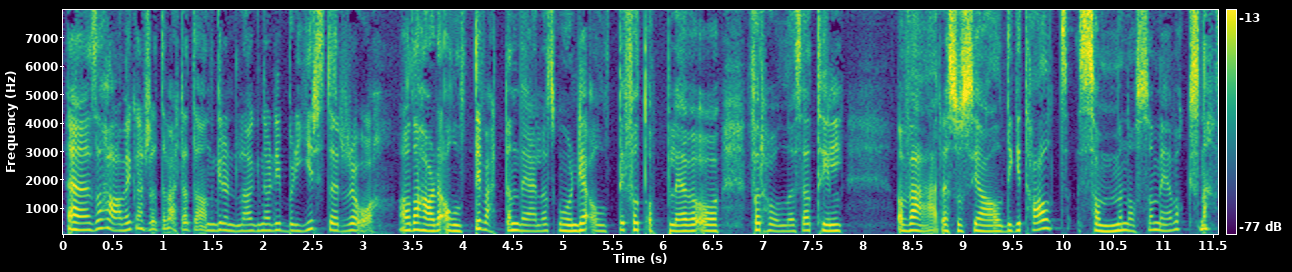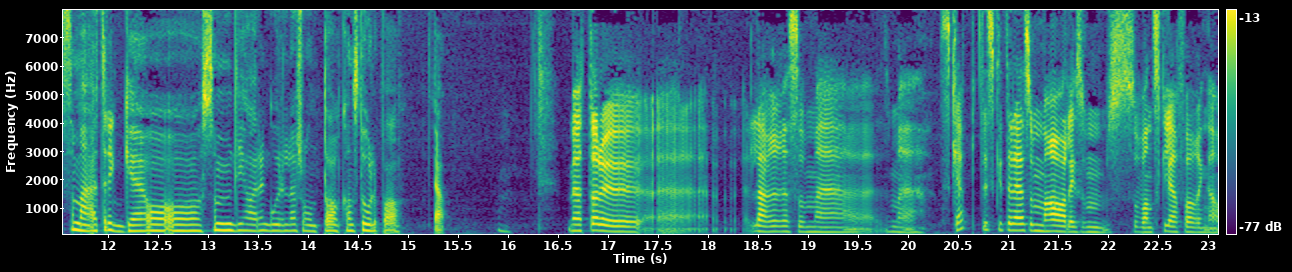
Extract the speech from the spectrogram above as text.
så har vi kanskje etter hvert et annet grunnlag når de blir større òg. Og da har det alltid vært en del av skolen. De har alltid fått oppleve å forholde seg til å være sosial digitalt, sammen også med voksne som er trygge og, og som de har en god relasjon til og kan stole på. Ja. Møter du eh, lærere som er, som er, skeptiske til det, som har liksom så vanskelige erfaringer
